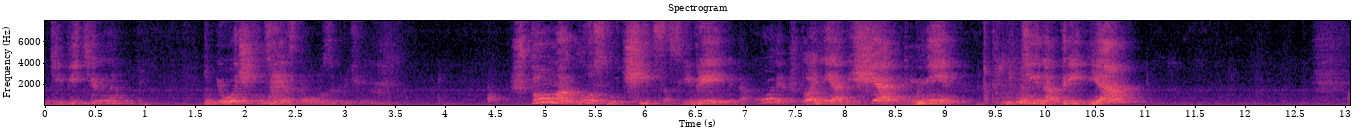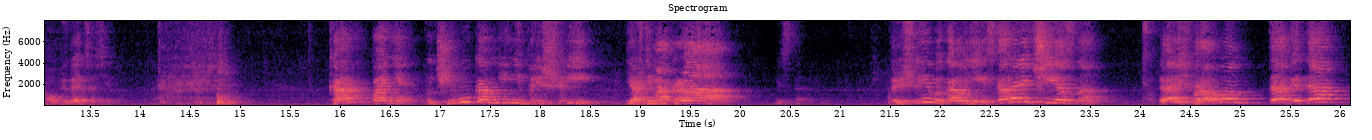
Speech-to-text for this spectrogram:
удивительным и очень интересным умозаключениям. Что могло случиться с евреями такое, что они обещают мне уйти на три дня, а убегают совсем? Как понять, почему ко мне не пришли? Я же демократ, местами. Пришли вы ко мне и сказали честно, товарищ фараон, так и так,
